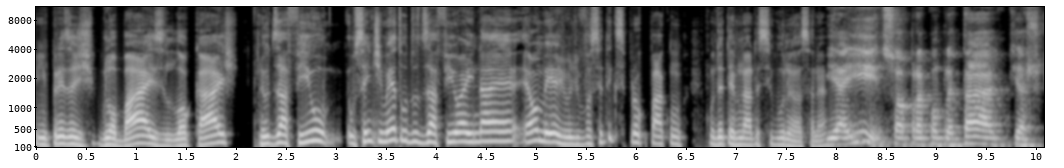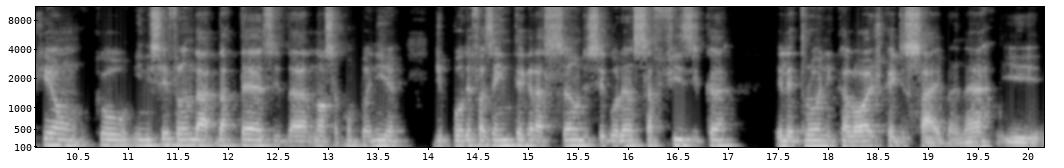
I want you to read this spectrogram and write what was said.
Empresas globais, locais, e o desafio, o sentimento do desafio ainda é, é o mesmo, de você ter que se preocupar com, com determinada segurança, né? E aí, só para completar, que acho que é um que eu iniciei falando da, da tese da nossa companhia, de poder fazer a integração de segurança física, eletrônica, lógica e de cyber, né? E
